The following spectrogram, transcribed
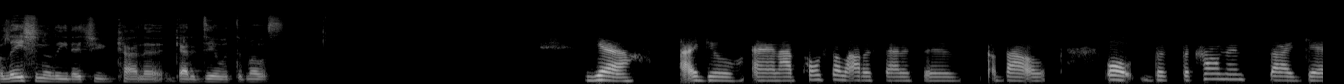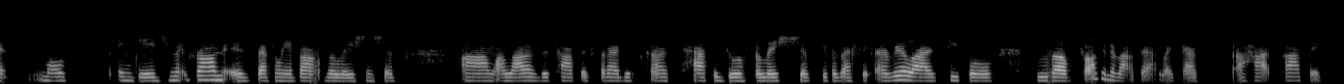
relationally that you kind of got to deal with the most? Yeah, I do, and I post a lot of statuses about well the the comments that I get most engagement from is definitely about relationships. Um, a lot of the topics that I discuss have to do with relationships because I I realize people love talking about that. Like that's a hot topic.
